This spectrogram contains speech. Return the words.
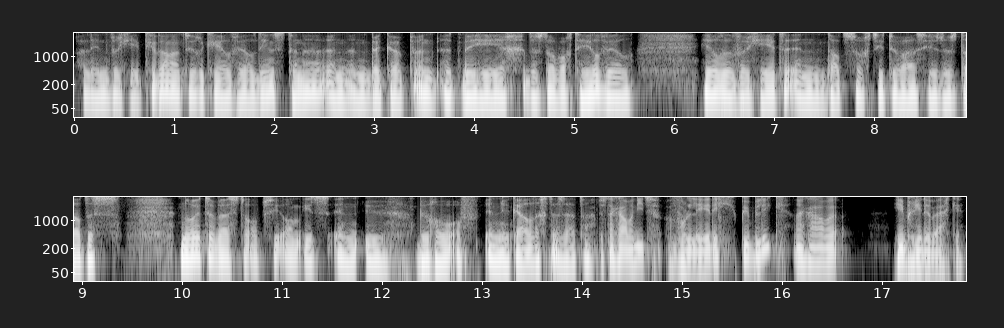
Alleen vergeet je dan natuurlijk heel veel diensten. Hè? Een, een backup, een, het beheer. Dus dat wordt heel veel heel veel vergeten in dat soort situaties. Dus dat is nooit de beste optie om iets in uw bureau of in uw kelder te zetten. Dus dan gaan we niet volledig publiek, dan gaan we hybride werken.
